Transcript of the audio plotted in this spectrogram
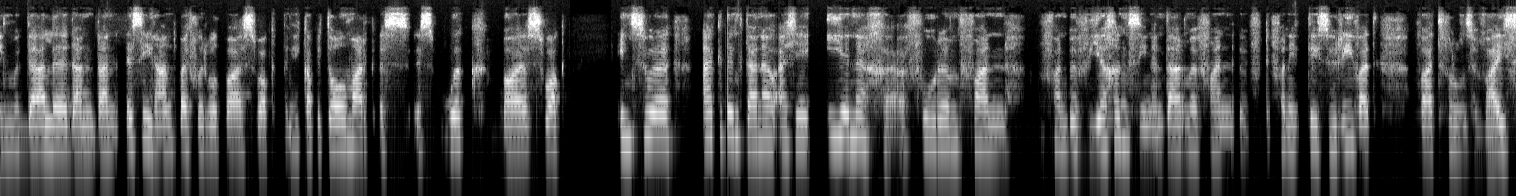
en modelle, dan dan is die rand byvoorbeeld baie swak. Ek dink die kapitaalmark is is ook baie swak. En so ek dink dan nou as jy enige vorm van van beweging sien in terme van van die tesorie wat wat vir ons wys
